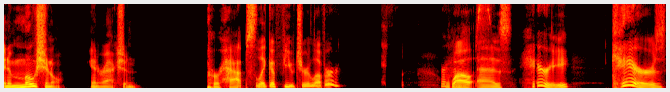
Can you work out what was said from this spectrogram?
An emotional interaction. Perhaps like a future lover? While as Harry cares,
